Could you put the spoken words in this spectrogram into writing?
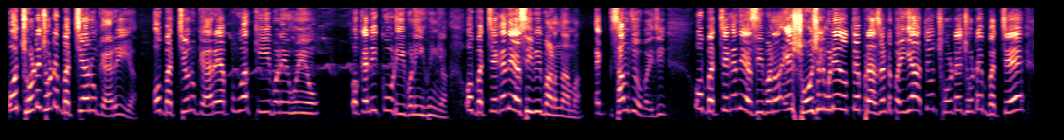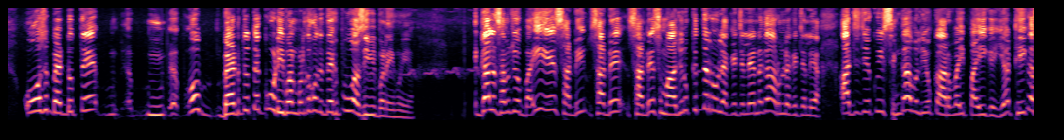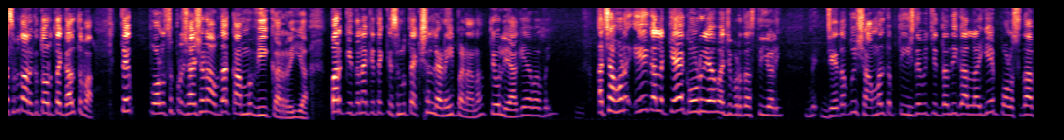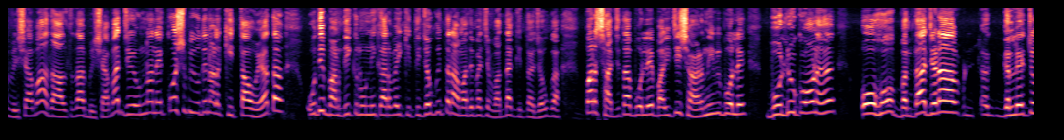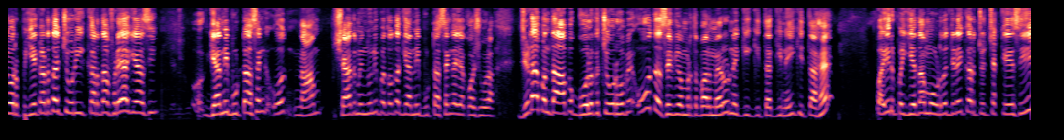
ਉਹ ਛੋਟੇ ਛੋਟੇ ਬੱਚਿਆਂ ਨੂੰ ਕਹਿ ਰਹੀ ਆ ਉਹ ਬੱਚੇ ਨੂੰ ਕਹਿ ਰਹੇ ਆ ਭੂਆ ਕੀ ਬਣੇ ਹੋਏ ਹੋ? ਉਹ ਕਹਿੰਦੀ ਘੋੜੀ ਬਣੀ ਹੋਈਆਂ ਉਹ ਬੱਚੇ ਕਹਿੰਦੇ ਅਸੀਂ ਵੀ ਬਣਨਾ ਵਾ। ਇੱਕ ਸਮਝੋ ਬਾਈ ਜੀ। ਉਹ ਬੱਚੇ ਕਹਿੰਦੇ ਅਸੀਂ ਬਣਨਾ। ਇਹ ਸੋਸ਼ਲ ਮੀਡੀਆ ਦੇ ਉੱਤੇ ਪ੍ਰੈਜ਼ੈਂਟ ਪਈ ਆ ਤੇ ਉਹ ਛੋਟੇ ਛੋਟੇ ਬੱਚੇ ਉਸ ਬੈੱਡ ਉੱਤੇ ਉਹ ਬੈੱਡ ਦੇ ਉੱਤੇ ਘੋੜੀ ਬਣ ਬਣ ਦਿਖਾਉਂਦੇ। ਦੇਖ ਭੂਆ ਅਸੀਂ ਵੀ ਬਣੇ ਹੋਏ ਆ। ਗੱਲ ਸਮਝੋ ਬਾਈ, ਇਹ ਸਾਡੀ, ਸਾਡੇ ਸਾਡੇ ਸਮਾਜ ਨੂੰ ਕਿੱਧਰ ਨੂੰ ਲੈ ਕੇ ਚੱਲਿਆ ਨਿਗਾਰ ਨੂੰ ਲੈ ਕੇ ਚੱਲਿਆ। ਅੱਜ ਜੇ ਕੋਈ ਸਿੰਘਾਂ ਵੱਲੋਂ ਕਾਰਵਾਈ ਪਾਈ ਗਈ ਆ, ਠੀਕ ਆ, ਸੰਵਿਧਾਨਕ ਤੌਰ ਤੇ ਗਲਤ ਵਾ ਤੇ ਪੁਲਿਸ ਪ੍ਰਸ਼ਾਸਨ ਆਪਦਾ ਕੰਮ ਵੀ ਕਰ ਰਹੀ ਆ। ਪਰ ਕਿਤੇ ਨਾ ਕਿਤੇ ਕਿਸ ਨੂੰ ਤਾਂ ਐਕਸ਼ਨ ਲੈਣਾ ਹੀ ਪੈਣਾ ਨਾ, ਤੇ ਉਹ ਲਿਆ ਗਿਆ ਵਾ ਬਾਈ। ਅੱਛਾ, ਹੁਣ ਇਹ ਗੱਲ ਕਹਿ ਕੌਣ ਰਿਹਾ ਵਾ ਜ਼ਬਰਦਸਤੀ ਵਾਲੀ? ਜੇ ਤਾਂ ਕੋਈ ਸ਼ਾਮਲ ਤਫਤੀਸ਼ ਦੇ ਵਿੱਚ ਇਦਾਂ ਦੀ ਗੱਲ ਆਈ ਹੈ, ਪੁਲਿਸ ਦਾ ਵਿਸ਼ਾ ਵਾ, ਅਦਾਲਤ ਦਾ ਵਿਸ਼ਾ ਵਾ, ਜੇ ਉਹਨਾਂ ਨੇ ਕੁਝ ਵੀ ਉਹਦੇ ਨਾਲ ਕੀਤਾ ਹੋਇਆ ਤਾਂ ਉਹਦੀ ਬਣਦੀ ਕਾਨੂੰਨੀ ਕਾਰਵਾਈ ਕੀਤੀ ਜਾਊਗੀ, ਧਰਾਵਾਂ ਦੇ ਵਿੱਚ ਵਾਧਾ ਕੀਤਾ ਜਾਊਗਾ। ਪਰ ਸੱਜ ਤਾਂ ਬੋਲੇ, ਬਾਈ ਜੀ ਛਾਣਨੀ ਵੀ ਬੋਲੇ, ਬੋਲੂ ਕੌਣ? ਉਹ ਬੰਦਾ ਜਿਹੜਾ ਗੱਲੇ ਚੋਂ ਰੁਪਏ ਕੱਢਦਾ, ਚੋਰੀ ਕਰਦਾ, ਫੜਿਆ ਗਿਆ ਸੀ। ਉਹ ਗਿਆਨੀ ਬੂਟਾ ਸਿੰਘ, ਉਹ ਨਾਮ ਸ਼ਾਇਦ ਮੈਨੂੰ ਨਹੀਂ ਪਤਾ ਉਹਦਾ, ਗਿਆਨੀ ਬੂਟਾ ਸਿੰਘ ਹੈ ਜਾਂ ਕੁਛ ਹੋਰ ਆ। ਜਿਹੜਾ ਬੰਦਾ ਆਪ ਗੋਲਕ ਚੋਰ ਹੋਵੇ, ਉਹ ਦੱਸੇ ਵੀ ਅਮਰਤਪਾਲ ਮਹਿਰੋ ਨੇ ਕੀ ਕੀਤਾ, ਕੀ ਨਹੀਂ ਕੀਤਾ, ਹੈ? ਭਾਈ ਰੁਪਈਏ ਦਾ ਮੋੜ ਦਾ ਜਿਹੜੇ ਘਰ ਚੋਂ ਚੱਕੇ ਸੀ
